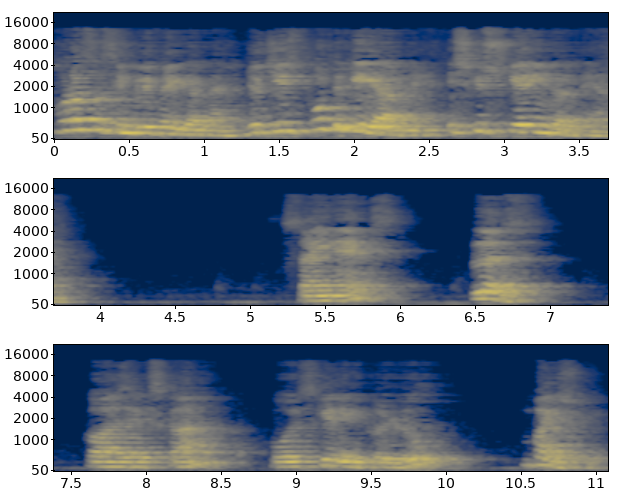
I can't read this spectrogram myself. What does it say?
थोड़ा सा सिंप्लीफाई करना है। जो चीज़ पुट की है आपने, इसकी स्केयरिंग करते हैं आप। Sine x plus cos x का whole square equal to y square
